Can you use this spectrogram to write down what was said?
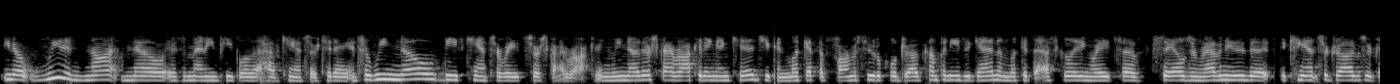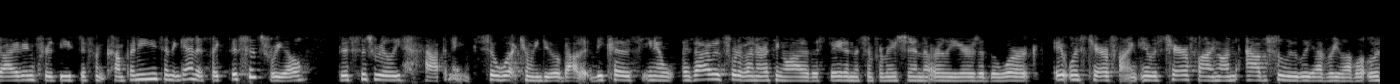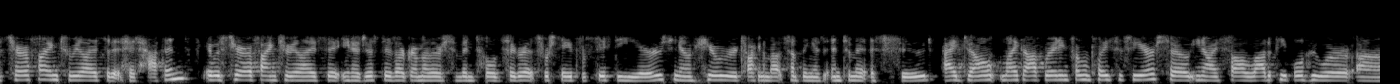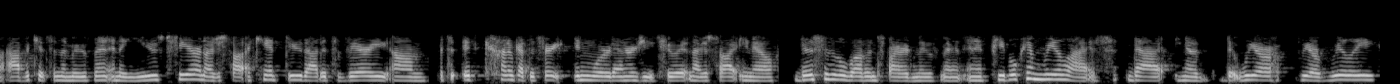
you know, we did not know as many people that have cancer today. And so we know these cancer rates are skyrocketing. We know they're skyrocketing in kids. You can look at the pharmaceutical drug companies again and look at the escalating rates of sales and revenue that the cancer drugs are driving for these different companies. And again, it's like, this is real this is really happening. So what can we do about it? Because, you know, as I was sort of unearthing a lot of this data and this information in the early years of the work, it was terrifying. It was terrifying on absolutely every level. It was terrifying to realize that it had happened. It was terrifying to realize that, you know, just as our grandmothers have been told cigarettes were safe for 50 years, you know, here we were talking about something as intimate as food. I don't like operating from a place of fear. So, you know, I saw a lot of people who were uh, advocates in the movement and they used fear and I just thought, I can't do that. It's a very, um, it's, it kind of got this very inward energy to it. And I just thought, you know, this is a love inspired movement. And if people can realize that, you know, that we are, we are really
